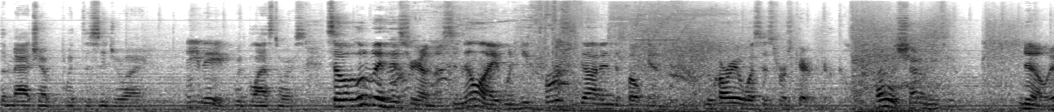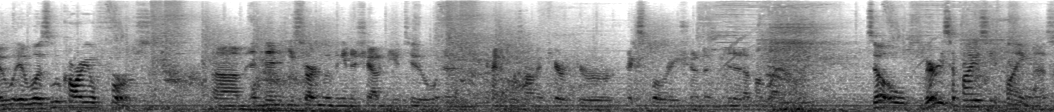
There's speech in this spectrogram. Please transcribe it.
the matchup with Decidueye Maybe. with Blastoise. So a little bit of history on this. Zanillite, when he first got into Pokken, Lucario was his first character. I thought it was Shadow Mewtwo. No, it, it was Lucario first. Um, and then he started moving into Shadow Mewtwo and kind of was on a character exploration and ended up on Blastoise. So, very surprised he's playing this.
